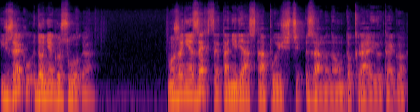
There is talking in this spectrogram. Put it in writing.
I rzekł do niego sługa, może nie zechce ta niewiasta pójść za mną do kraju tego,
